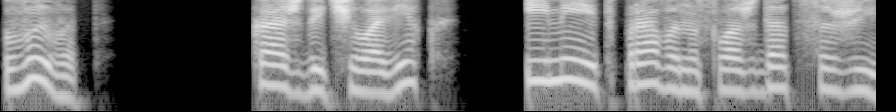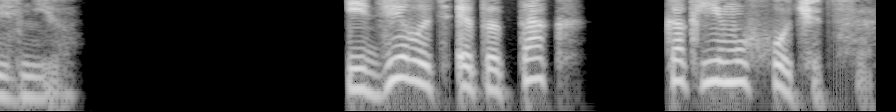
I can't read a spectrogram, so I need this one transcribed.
Вывод. Каждый человек имеет право наслаждаться жизнью. И делать это так, как ему хочется.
